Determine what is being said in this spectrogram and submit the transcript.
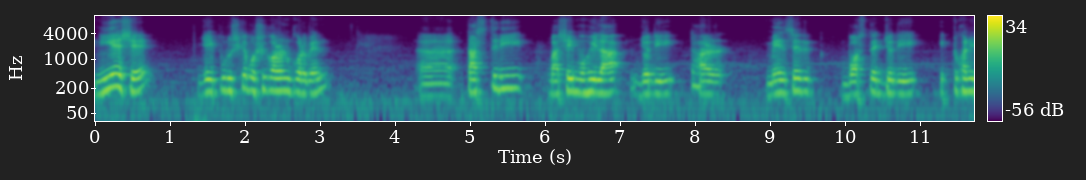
নিয়ে এসে যেই পুরুষকে বশীকরণ করবেন তার স্ত্রী বা সেই মহিলা যদি তার মেন্সের বস্ত্রের যদি একটুখানি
